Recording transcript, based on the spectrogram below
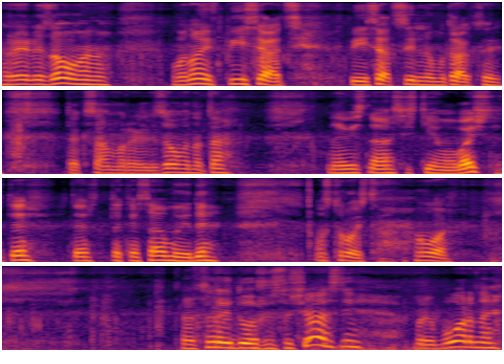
реалізовано воно і в 50, в 50 сильному тракторі. Так само реалізована та навісна система. Бачите, теж, теж таке саме йде устройство. От. Трактори дуже сучасні, приборне,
